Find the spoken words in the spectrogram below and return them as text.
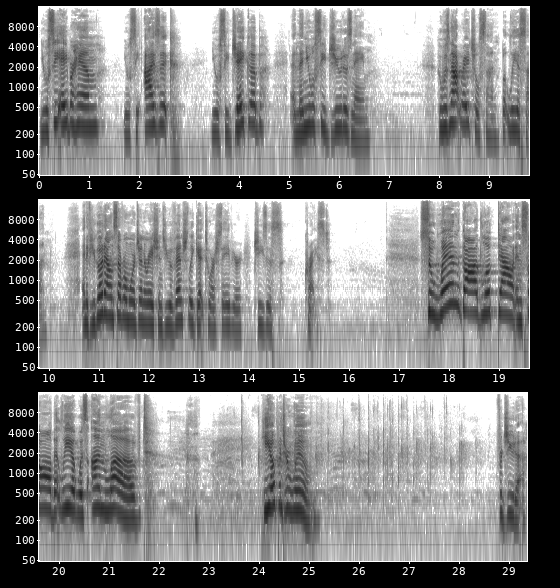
you will see Abraham, you will see Isaac, you will see Jacob, and then you will see Judah's name, who was not Rachel's son, but Leah's son. And if you go down several more generations, you eventually get to our Savior, Jesus Christ. So when God looked down and saw that Leah was unloved, he opened her womb for Judah,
